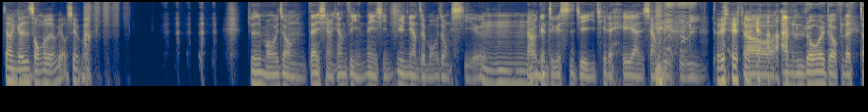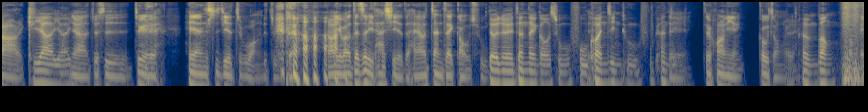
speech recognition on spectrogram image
这样应该是中二的表现吧？就是某一种在想象自己内心酝酿着某种邪恶，嗯嗯嗯，然后跟这个世界一切的黑暗相互呼应。对对对，然后 I'm Lord of the Dark，呀呀呀，呀，就是这个黑暗世界之王的主角，然后有没有在这里他写着还要站在高处？对对，站在高处，俯瞰净土，俯瞰净土，对，这画面够中了。很棒，OK，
